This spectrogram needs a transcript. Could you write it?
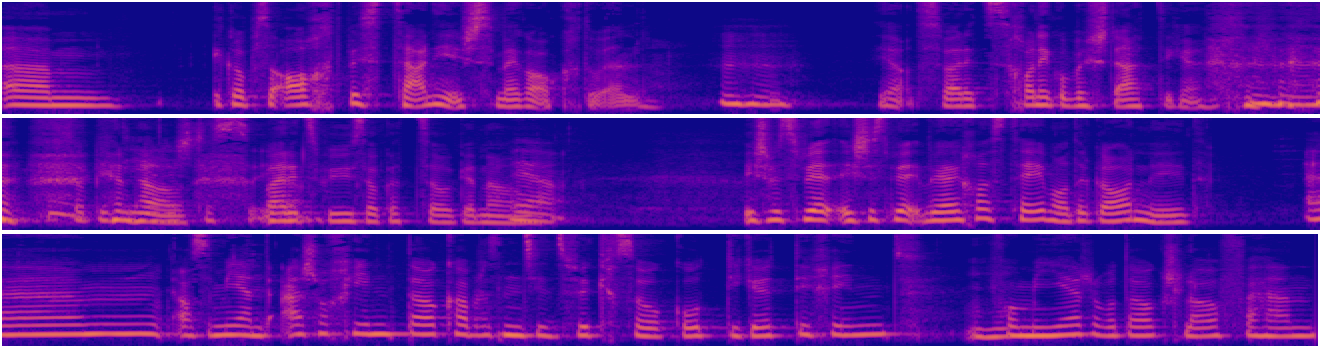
Ähm, ich glaube, so 8 bis 10 ist es mega aktuell. Ja, das wäre jetzt, kann ich bestätigen. So bei genau. ist das, Wäre ja. jetzt bei uns auch so, genau. ja. Ist das, bei- ist das bei, euch auch ein Thema oder gar nicht? Ähm, also wir haben auch schon Kinder da aber das sind jetzt wirklich so Gotti-Götti-Kinder Mhm. von mir, die da geschlafen haben.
